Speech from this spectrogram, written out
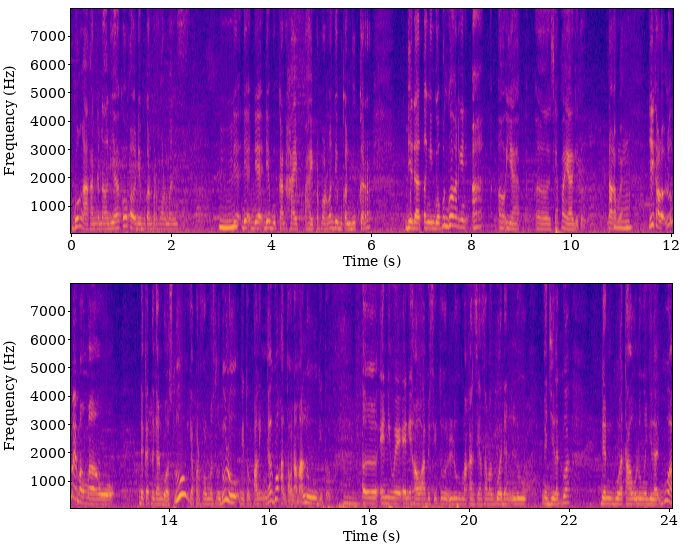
gue nggak akan kenal dia kok kalau dia bukan performance Hmm. dia dia dia dia bukan high high performance dia bukan booker dia datengin gue pun gue akan gini ah oh iya eh, siapa ya gitu nangkap nggak? Hmm. jadi kalau lu memang mau dekat dengan bos lu ya performance lu dulu gitu. Paling enggak gue akan tahu nama lu gitu. Eh, anyway anyhow abis itu lu makan siang sama gue dan lu ngejilat gue dan gue tahu lu ngejilat gue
